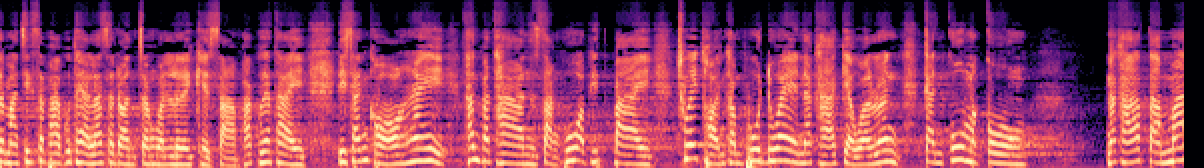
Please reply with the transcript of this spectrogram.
สมาชิกสภาผู้แทนราษฎรจังหวัดเลยเขตสามพักเพื่อไทย ดิฉันขอให้ท่านประธานสั่งผู้อภิปรายช่วยถอนคำพูดด้วยนะคะ เกี่ยวกับเรื่องการกู้มาโกง นะคะตามมา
